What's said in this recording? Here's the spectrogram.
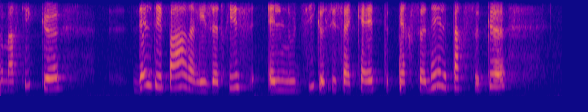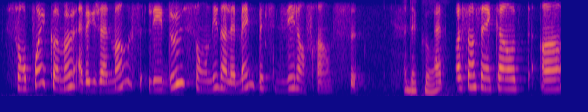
remarquer que dès le départ, la réalisatrice, elle nous dit que c'est sa quête personnelle parce que son point commun avec Jeanne Mance, les deux sont nés dans la même petite ville en France. Ah, D'accord. à 350 ans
